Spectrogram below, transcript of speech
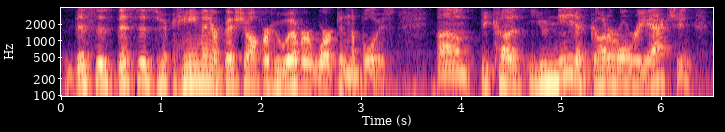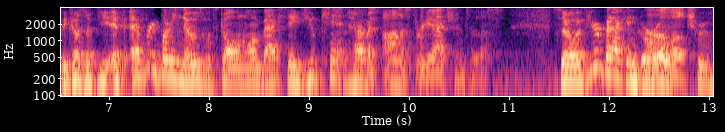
this is this is Heyman or Bischoff or whoever working the boys. Um, because you need a guttural reaction. Because if you if everybody knows what's going on backstage, you can't have an honest reaction to this. So if you're back in gorilla, true.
